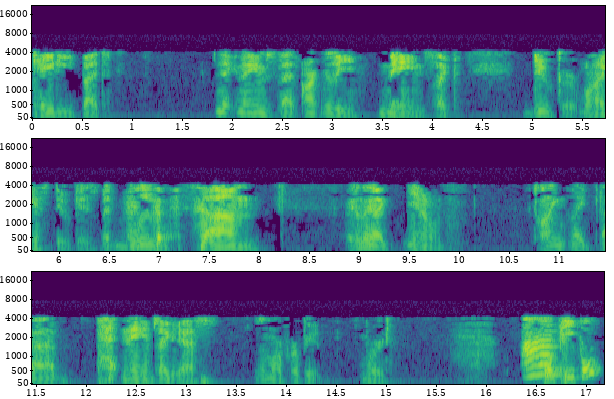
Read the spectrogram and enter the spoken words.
Katie, but nicknames that aren't really names, like Duke, or, well, I guess Duke is, but Blue. um, like something like, you know, calling, like, uh, pet names, I guess, is a more appropriate word. Um, For people?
